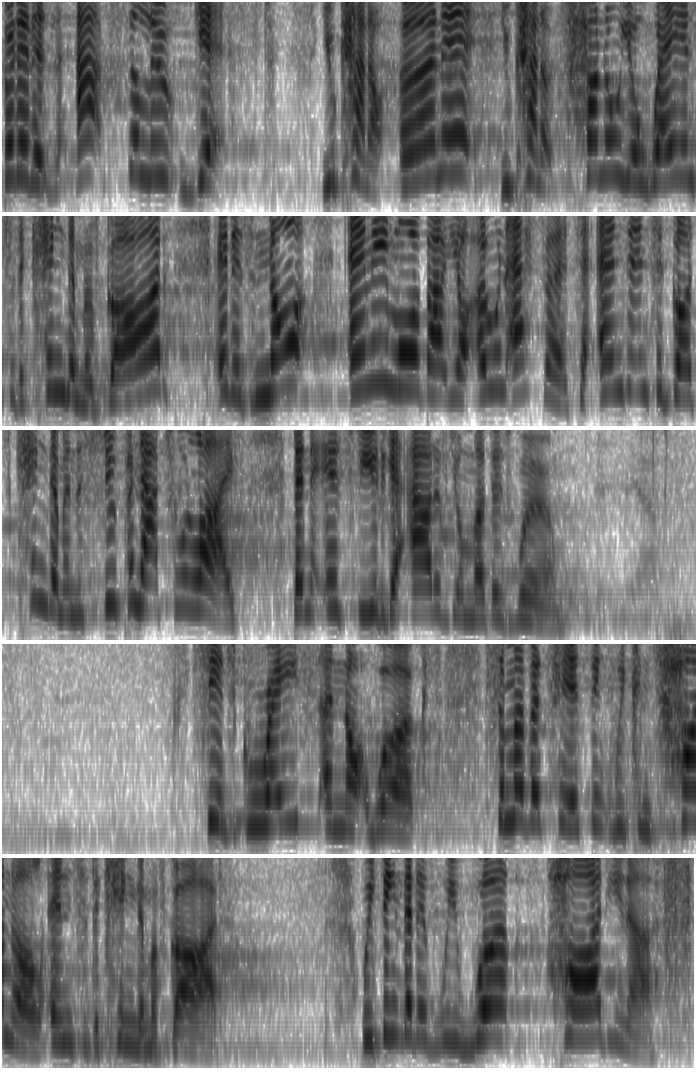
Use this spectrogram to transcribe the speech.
but it is an absolute gift. You cannot earn it. You cannot tunnel your way into the kingdom of God. It is not any more about your own effort to enter into God's kingdom and the supernatural life than it is for you to get out of your mother's womb. See, it's grace and not works. Some of us here think we can tunnel into the kingdom of God. We think that if we work hard enough,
